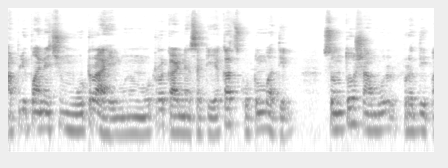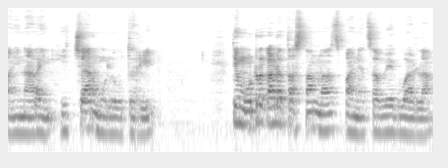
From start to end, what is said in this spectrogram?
आपली पाण्याची मोटर आहे म्हणून मोटर काढण्यासाठी एकाच कुटुंबातील संतोष अमोल प्रदीप आणि नारायण ही चार मुलं उतरली. ते मोटर काढत असतानाच पाण्याचा वेग वाढला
